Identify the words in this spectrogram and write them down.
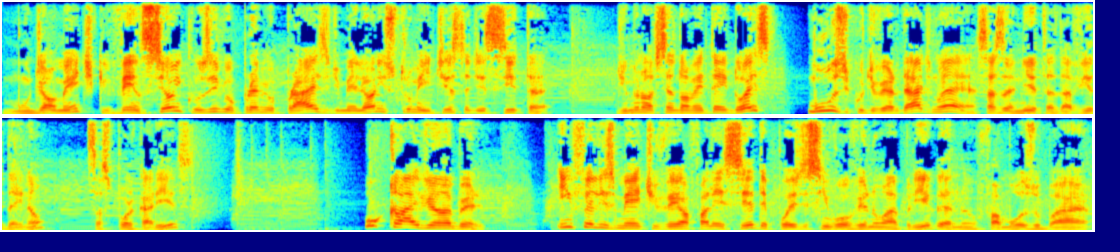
mundialmente, que venceu inclusive o prêmio Prize de melhor instrumentista de cítara de 1992. Músico de verdade, não é essas anitas da vida aí não, essas porcarias. O Clive Amber, infelizmente, veio a falecer depois de se envolver numa briga no famoso bar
